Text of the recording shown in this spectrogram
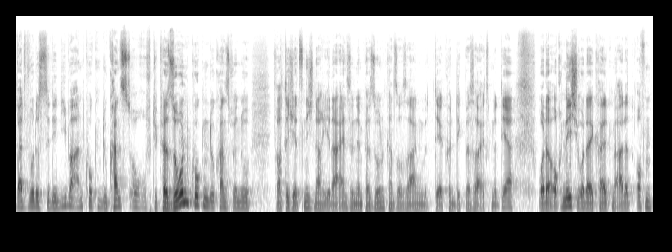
was würdest du dir lieber angucken? Du kannst auch auf die Person gucken. Du kannst, wenn du, frag dich jetzt nicht nach jeder einzelnen Person, kannst auch sagen, mit der könnte ich besser als mit der oder auch nicht oder ich halte mir alles offen.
